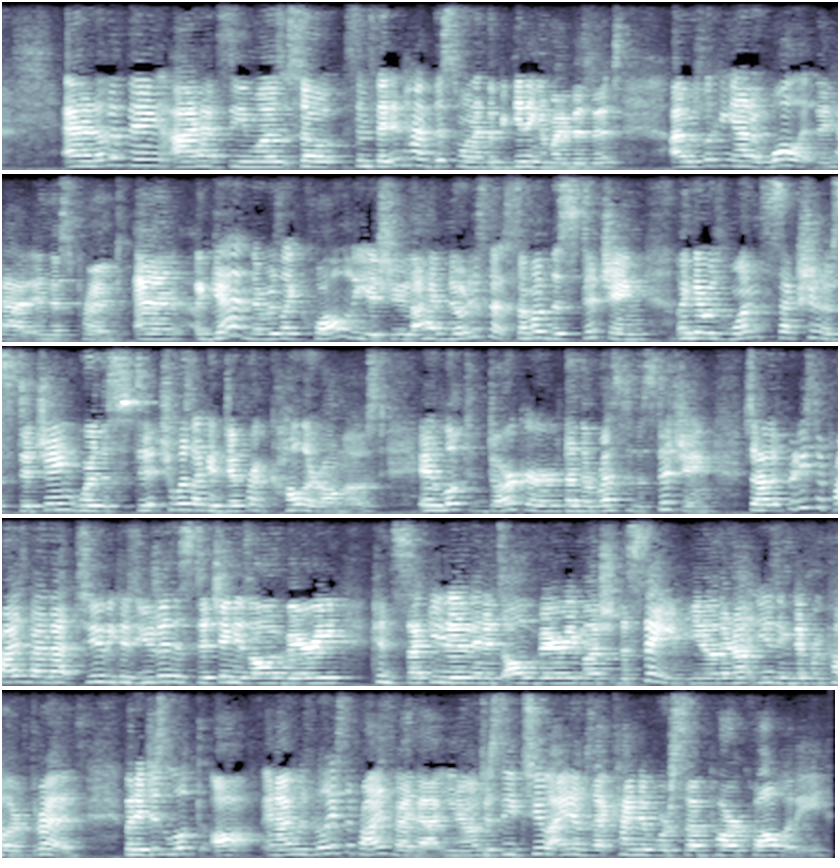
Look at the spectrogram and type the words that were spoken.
And another thing I had seen was, so since they didn't have this one at the beginning of my visit, I was looking at a wallet they had in this print and again there was like quality issues. I had noticed that some of the stitching, like there was one section of stitching where the stitch was like a different color almost. It looked darker than the rest of the stitching. So I was pretty surprised by that too because usually the stitching is all very consecutive and it's all very much the same. You know, they're not using different color threads but it just looked off. And I was really surprised by that, you know, to see two items that kind of were subpar quality.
